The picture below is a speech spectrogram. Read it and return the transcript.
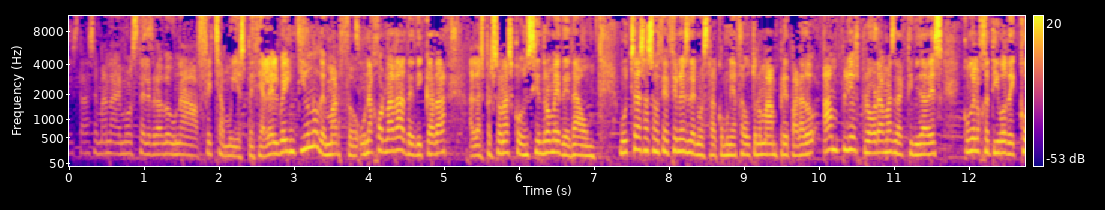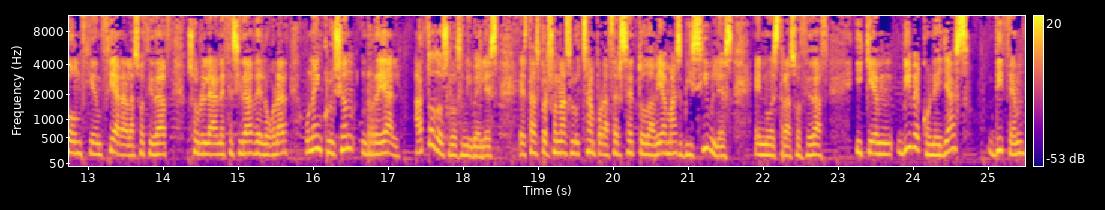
Esta semana hemos celebrado una fecha muy especial, el 21 de marzo, una jornada dedicada a las personas con síndrome de Down. Muchas asociaciones de nuestra comunidad autónoma han preparado amplios programas de actividades con el objetivo de concienciar a la sociedad sobre la necesidad de lograr una inclusión real a todos los niveles. Estas personas luchan por hacerse todavía más visibles en nuestra sociedad y quien vive con ellas dicen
